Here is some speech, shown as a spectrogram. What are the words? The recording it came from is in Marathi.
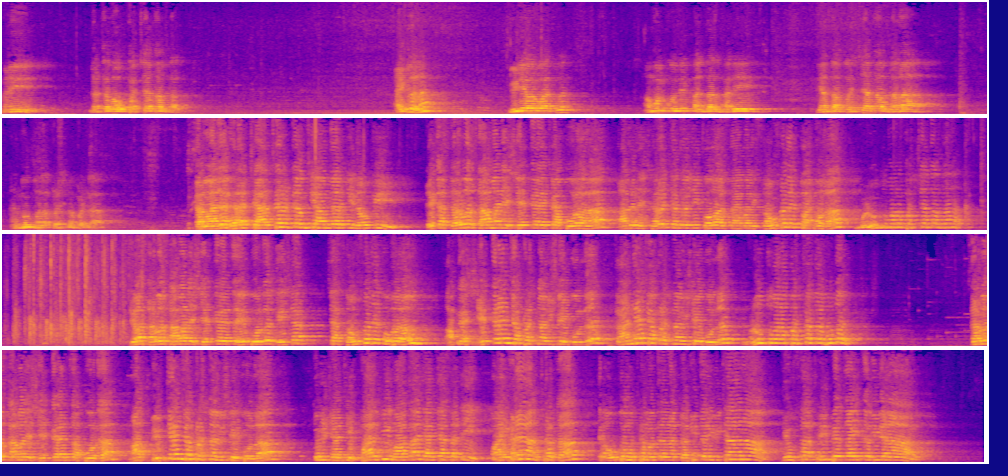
म्हणे दत्ताभाऊ पश्चाताप झाला. ऐकलं ना? मीडियावर वाचलं अमोल कोल्हे खासदार झाले याचा पश्चाताप झाला. आणि मला प्रश्न पडला. का माझ्या घरात चार चार टर्मची आमदारकी नव्हती? एका सर्वसामान्य शेतकऱ्याच्या पोराला आदरणीय शरदचंद्रजी पवार साहेबांनी संसदेत पाठवला म्हणून तुम्हाला पश्चाताप झाला. किंवा सर्वसामान्य शेतकऱ्याचं हे पोरग देशाच्या संसदेत उभं राहून आपल्या शेतकऱ्यांच्या प्रश्नाविषयी बोललं कांद्याच्या प्रश्नाविषयी बोललं म्हणून तुम्हाला पश्चाताप होतोय. सर्वसामान्य शेतकऱ्यांचा पोरगा हा बिबट्यांच्या प्रश्नाविषयी बोलला तुम्ही ज्यांची पालखी वाहता ज्यांच्यासाठी पायघड्याला अंथरता त्या उपमुख्यमंत्र्यांना कधीतरी विचारा ना दिवसा थ्री फेज लाइट कधी देणार?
